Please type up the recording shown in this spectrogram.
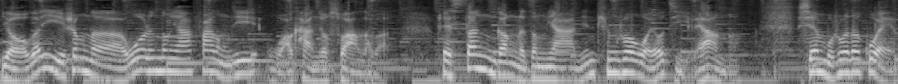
有个一升的涡轮增压发动机，我看就算了吧。这三缸的增压，您听说过有几辆啊？先不说它贵吧，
